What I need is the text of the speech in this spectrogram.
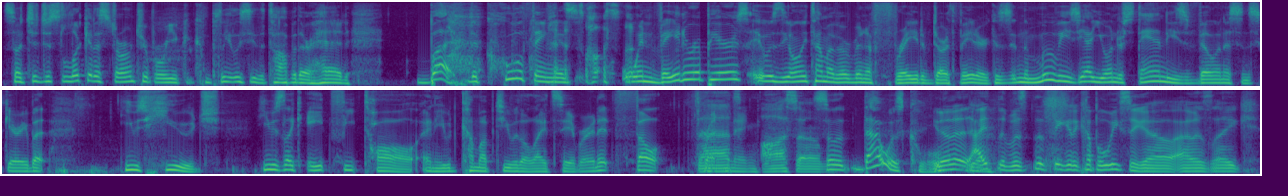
So to just look at a stormtrooper where you could completely see the top of their head. But the cool thing is awesome. when Vader appears, it was the only time I've ever been afraid of Darth Vader. Because in the movies, yeah, you understand he's villainous and scary, but he was huge. He was like eight feet tall, and he would come up to you with a lightsaber, and it felt That's awesome. So that was cool. You know that Yeah. I was thinking a couple weeks ago. I was like,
